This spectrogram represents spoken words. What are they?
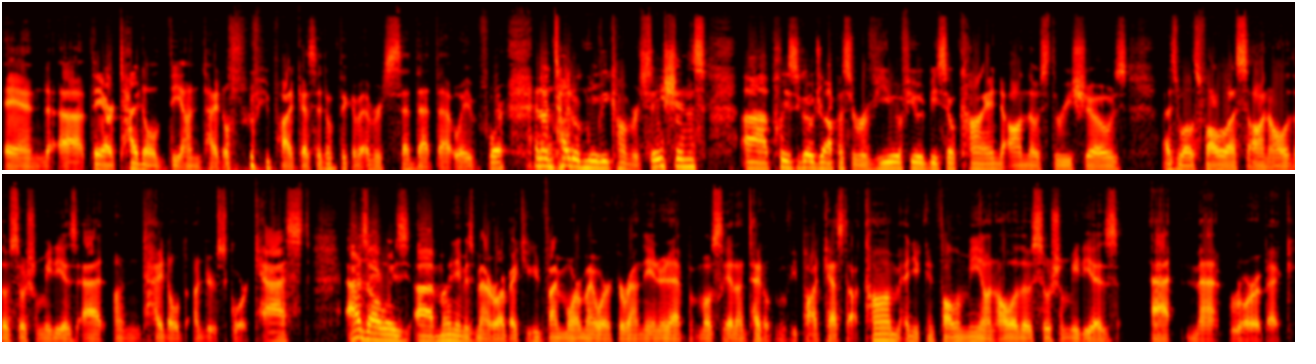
and uh, they are titled The Untitled movie podcast. I don't think I've ever said that that way before. And Untitled Movie Conversations. Uh, please go drop us a review if you would be so kind on those three shows, as well as follow us on all of those social medias at Untitled underscore cast. As always, uh, my name is Matt Rohrbeck. You can find more of my work around the internet, but mostly at untitledmoviepodcast.com. And you can follow me on all of those social medias at Matt Rohrbeck.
